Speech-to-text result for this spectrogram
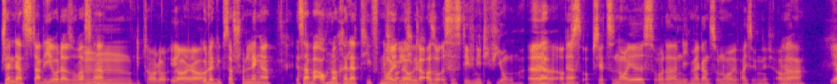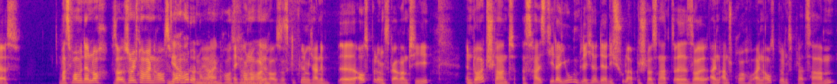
Gender Study oder sowas, ne? Mm, gibt's aber, ja, ja. Oder gibt es das schon länger? Ist aber auch noch relativ neu, glaube ich. Glaub, also es ist definitiv jung. Äh, ja, Ob es ja. jetzt neu ist oder nicht mehr ganz so neu, weiß ich nicht. Aber ja. yes. Was wollen wir denn noch? Soll, soll ich noch einen raus? Ja, hau doch noch ja? mal einen raus. Ich hau noch einen raus. Es gibt nämlich eine äh, Ausbildungsgarantie in Deutschland. Das heißt, jeder Jugendliche, der die Schule abgeschlossen hat, äh, soll einen Anspruch auf einen Ausbildungsplatz haben.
